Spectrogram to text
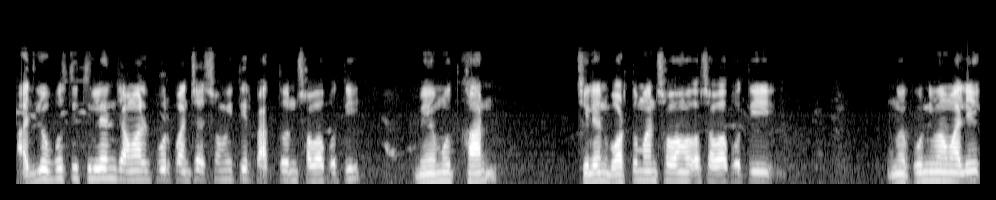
আজকে উপস্থিত ছিলেন জামালপুর পঞ্চায়েত সমিতির প্রাক্তন সভাপতি মেহমুদ খান ছিলেন বর্তমান সভাপতি পূর্ণিমা মালিক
